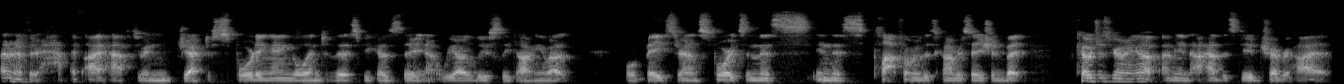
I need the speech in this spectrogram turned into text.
I don't know if there if I have to inject a sporting angle into this because they, you know we are loosely talking about or based around sports in this in this platform of this conversation. But coaches growing up, I mean, I had this dude Trevor Hyatt,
